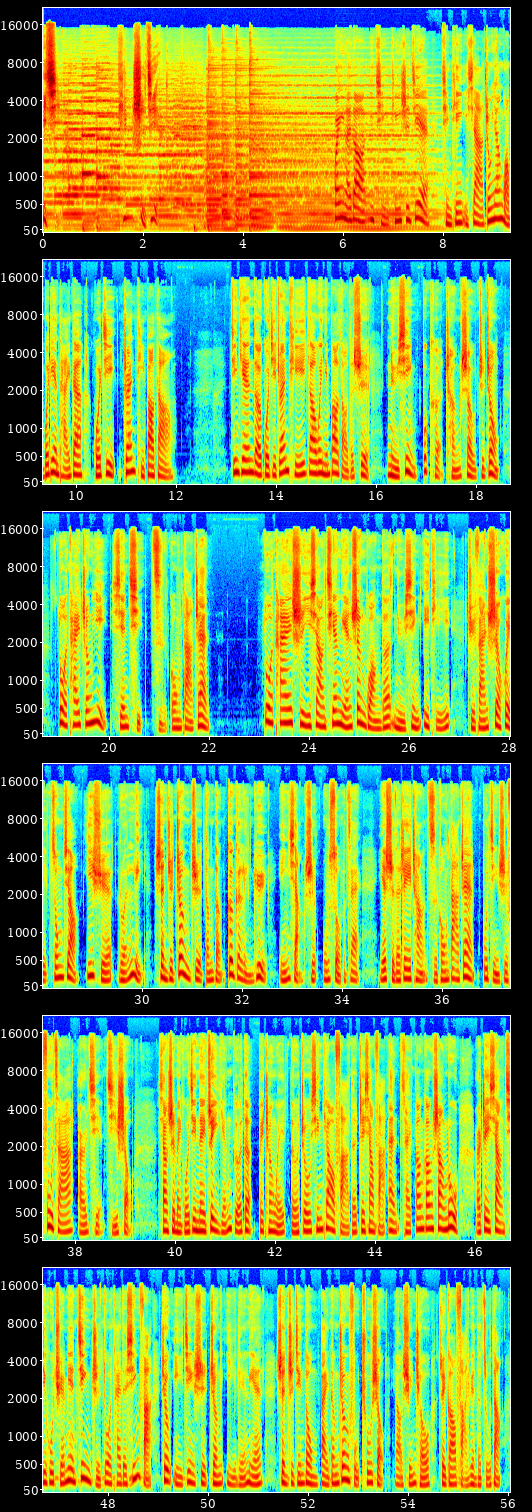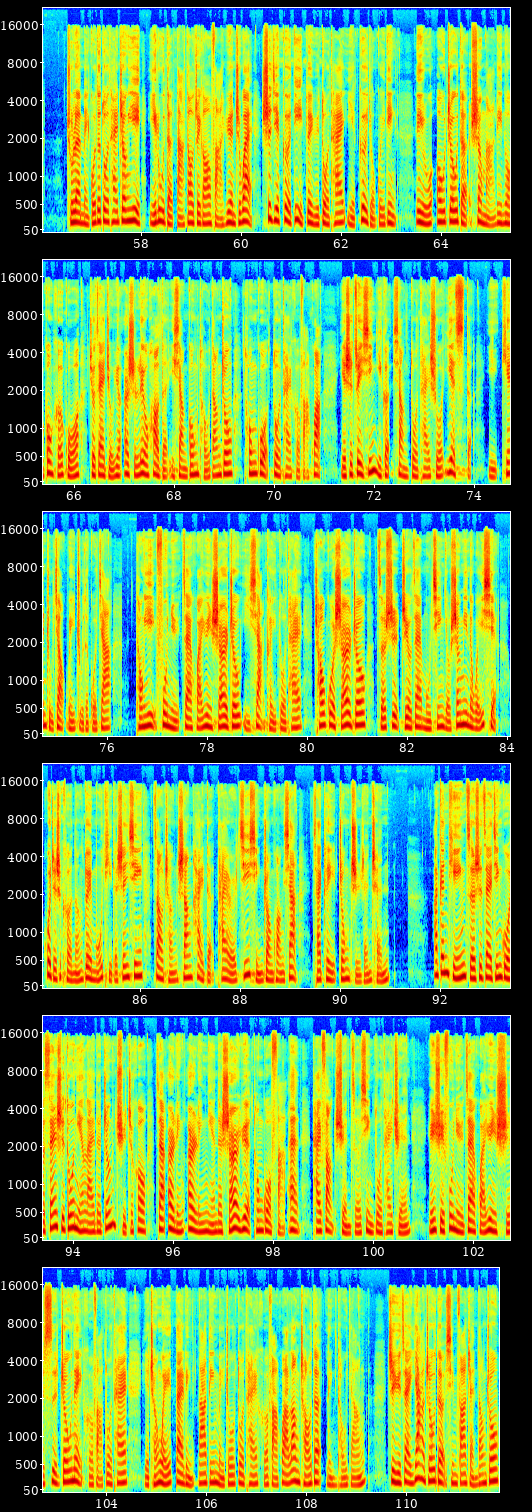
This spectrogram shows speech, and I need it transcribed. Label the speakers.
Speaker 1: 一起听世界，
Speaker 2: 欢迎来到一起听世界，请听一下中央广播电台的国际专题报道。今天的国际专题要为您报道的是：女性不可承受之重，堕胎争议掀起子宫大战。堕胎是一项牵连甚广的女性议题。举凡社会、宗教、医学、伦理，甚至政治等等各个领域，影响是无所不在，也使得这一场子宫大战不仅是复杂，而且棘手。像是美国境内最严格的，被称为“德州心跳法”的这项法案才刚刚上路，而这项几乎全面禁止堕胎的新法就已经是争议连连，甚至惊动拜登政府出手，要寻求最高法院的阻挡。除了美国的堕胎争议一路的打到最高法院之外，世界各地对于堕胎也各有规定。例如，欧洲的圣马力诺共和国就在九月二十六号的一项公投当中通过堕胎合法化，也是最新一个向堕胎说 yes 的以天主教为主的国家，同意妇女在怀孕十二周以下可以堕胎，超过十二周则是只有在母亲有生命的危险。或者是可能对母体的身心造成伤害的胎儿畸形状况下，才可以终止妊娠。阿根廷则是在经过三十多年来的争取之后，在二零二零年的十二月通过法案，开放选择性堕胎权，允许妇女在怀孕十四周内合法堕胎，也成为带领拉丁美洲堕胎合法化浪潮的领头羊。至于在亚洲的新发展当中，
